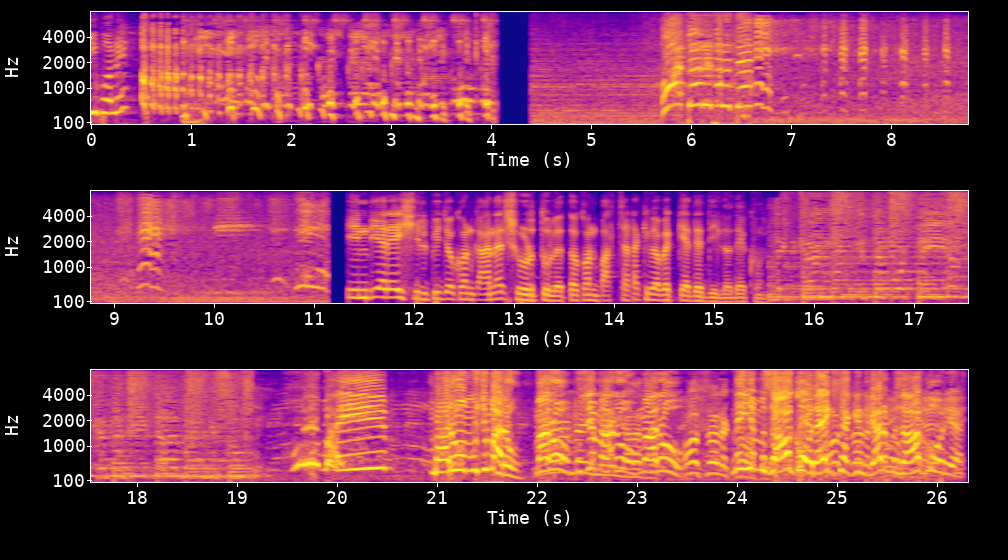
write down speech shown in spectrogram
কি বলে? ইন্ডিয়ার এই শিল্পী যখন গানের সুর তুলে তখন বাচ্চাটা কিভাবে কেঁদে দিল দেখুন भाई मारो मुझे मारो मारो मुझे मारो मारो नहीं ये मजाक हो रहा है एक सेकंड यार मजाक हो रहा है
